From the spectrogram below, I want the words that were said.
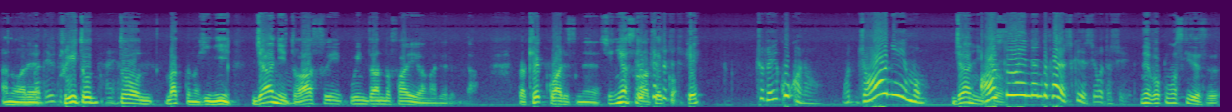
あのあれ、フリートウッドマックの日に、ジャーニーとアースウィンウィンドファイヤーが出るんだ。結構あれですね、シニア層は結構ちょ、え？ちょっと行こうかな、ジャーニーも、ジャーニアースウーと、ェンドファイア好きですよ、私。ね、僕も好きです。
